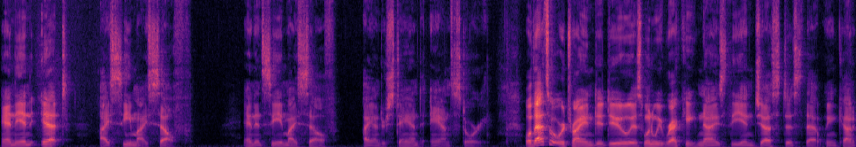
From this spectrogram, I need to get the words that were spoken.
and in it, I see myself. And in seeing myself, I understand Anne's story. Well, that's what we're trying to do is when we recognize the injustice that we encounter,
